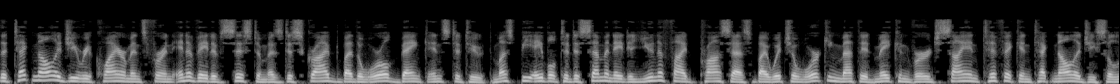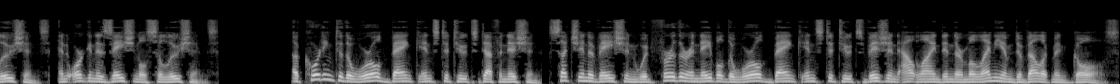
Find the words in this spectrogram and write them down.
The technology requirements for an innovative system as described by the World Bank Institute must be able to disseminate a unified process by which a working method may converge scientific and technology solutions, and organizational solutions. According to the World Bank Institute's definition, such innovation would further enable the World Bank Institute's vision outlined in their Millennium Development Goals.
